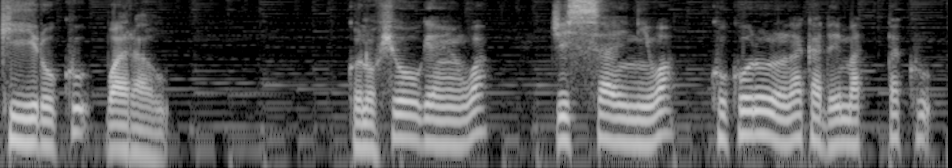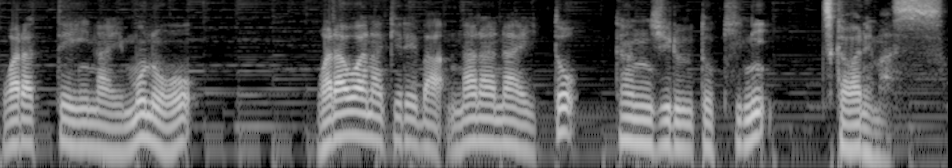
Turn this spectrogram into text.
Kiroku warau. この表現は実際には 心の中で全く笑っていないものを笑わなければならないと感じるときに使われます。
